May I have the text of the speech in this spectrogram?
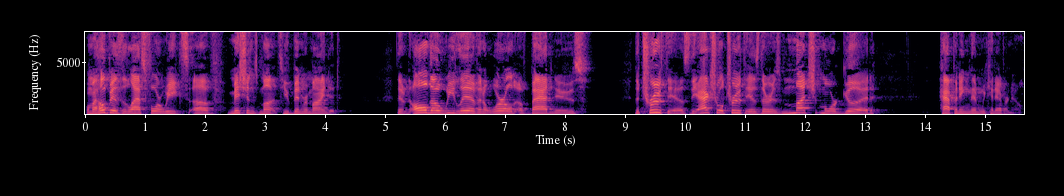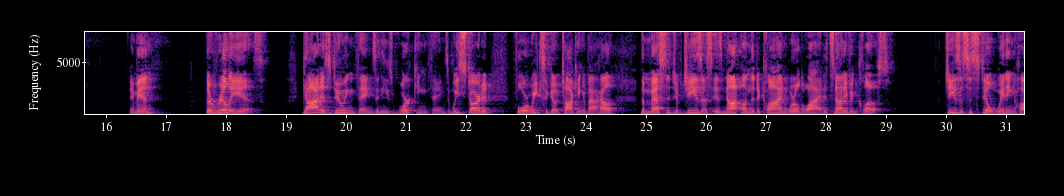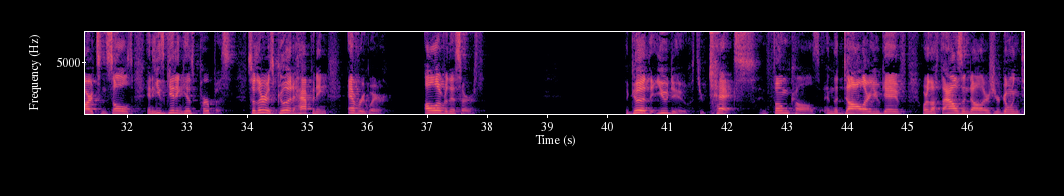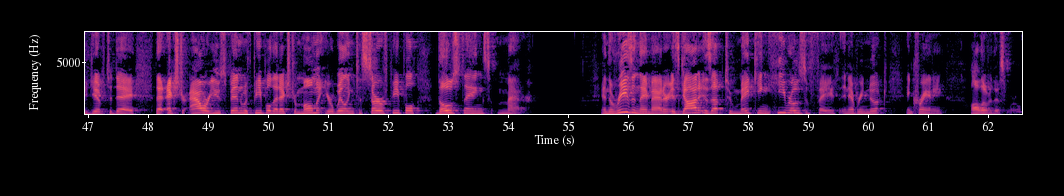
Well, my hope is the last four weeks of Missions Month, you've been reminded that although we live in a world of bad news, the truth is, the actual truth is, there is much more good happening than we can ever know. Amen? There really is. God is doing things and He's working things. And we started four weeks ago talking about how the message of Jesus is not on the decline worldwide, it's not even close. Jesus is still winning hearts and souls, and He's getting His purpose. So there is good happening everywhere, all over this earth. The good that you do through texts and phone calls and the dollar you gave or the thousand dollars you're going to give today, that extra hour you spend with people, that extra moment you're willing to serve people, those things matter. And the reason they matter is God is up to making heroes of faith in every nook and cranny all over this world.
